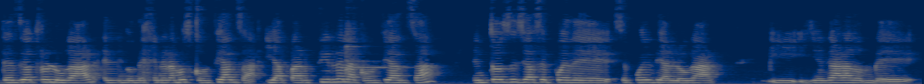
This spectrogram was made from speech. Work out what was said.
desde otro lugar en donde generamos confianza y a partir de la confianza, entonces ya se puede, se puede dialogar y, llegar a donde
